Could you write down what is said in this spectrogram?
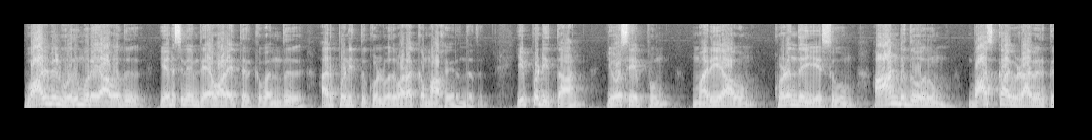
வாழ்வில் ஒரு முறையாவது எருசலேம் தேவாலயத்திற்கு வந்து அர்ப்பணித்து கொள்வது வழக்கமாக இருந்தது. இப்படித்தான் யோசேப்பும் மரியாவும் குழந்தை இயேசுவும் ஆண்டுதோறும் பாஸ்கா விழாவிற்கு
